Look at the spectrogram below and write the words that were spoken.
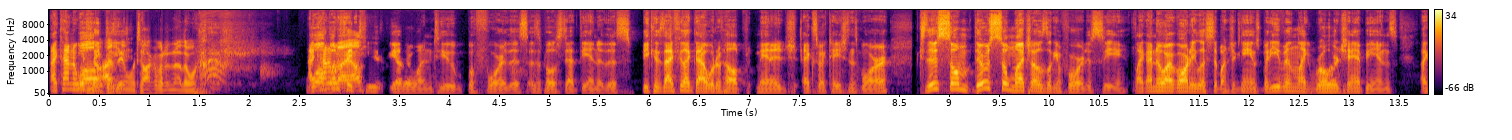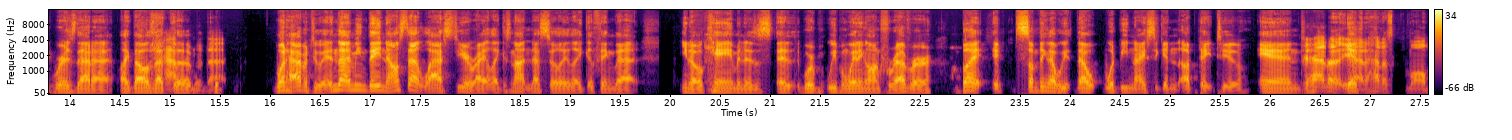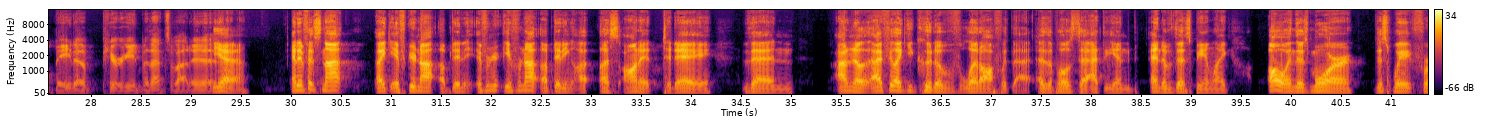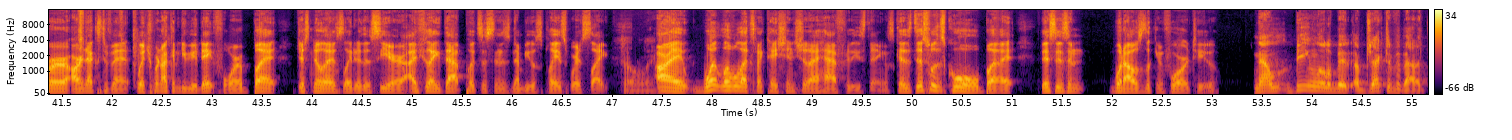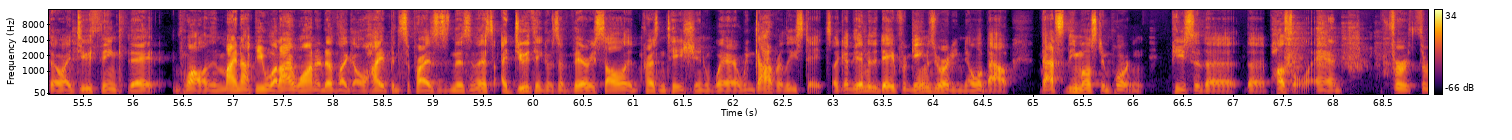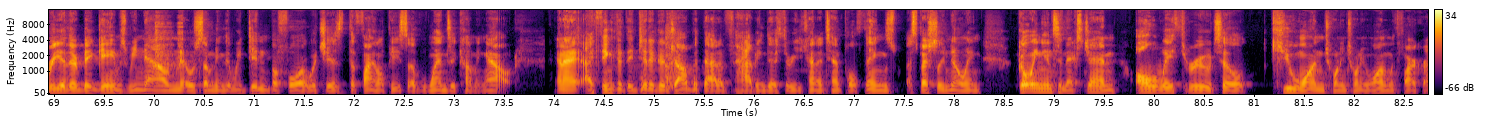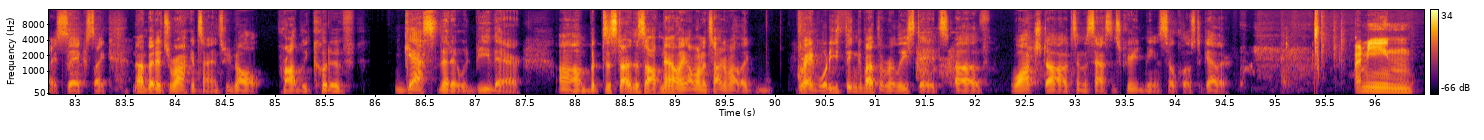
I kind of Well, wish Because they they won't talk about another one. I Well, kind of but wish I they also- teased the other one too before this, as opposed to at the end of this, because I feel like that would have helped manage expectations more. Because there's so there was so much I was looking forward to see. Like I know I've already listed a bunch of games, but even like Roller Champions, like where's that at? Like that was What at the, happened with the- what happened to it? And that, I mean, they announced that last year, right? Like it's not necessarily like a thing that you know came and is, is we're, we've been waiting on forever, but it's something that we that would be nice to get an update to. And It had a yeah, If- it had a small beta period, but that's about it. yeah. And if it's not like if you're not updating if you're, if you're not updating uh, us on it today, then I don't know. I feel like you could have let off with that as opposed to at the end end of this being like, oh, and there's more. Just wait for our next event, which we're not going to give you a date for, but just know that it's later this year. I feel like that puts us in this nebulous place where it's like, Totally. all right, what level expectation should I have for these things? Because this was cool, but this isn't what I was looking forward to Now, being a little bit objective about it, though, I do think that while it might not be what I wanted of like, oh, hype and surprises and this and this, I do think it was a very solid presentation where we got release dates. Like at the end of the day, for games we already know about, that's the most important piece of the the puzzle. And for three of their big games, we now know something that we didn't before, which is the final piece of when's it coming out. And I, I think that they did a good job with that of having their three kind of temple things, especially knowing going into next gen all the way through till Q1 2021 with Far Cry 6. Like, not that it's rocket science. We all probably could have guessed that it would be there. Um, but to start this off now, like I want to talk about like Greg, what do you think about the release dates of Watch Dogs and Assassin's Creed being so close together? I mean,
